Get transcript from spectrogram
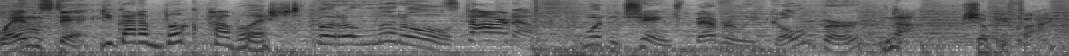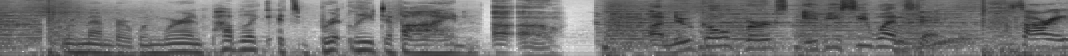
Wednesday. You got a book published. But a little. Stardom. Wouldn't change Beverly Goldberg. Nah, she'll be fine. Remember, when we're in public, it's Britley Divine. Uh oh. A new Goldberg's ABC Wednesday. Sorry,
